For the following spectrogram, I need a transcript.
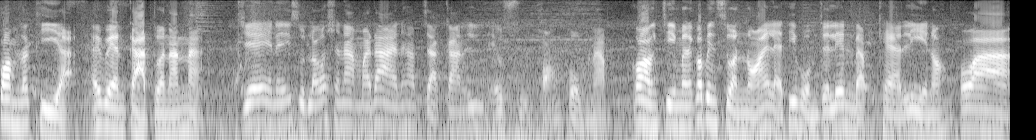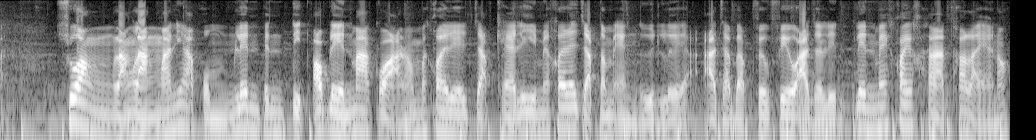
ป้อมสักทีอะไอแวนการ์ดตัวนั้นน่ะเจในที่สุดเราก็ชนะมาได้นะครับจากการเล่นเอลสูของผมนะครับก็จริงๆมันก็เป็นส่วนน้อยแหละที่ผมจะเล่นแบบแครี่เนาะเพราะว่าช่วงหลังๆมาเนี่ยผมเล่นเป็นติดออฟเลนมากกว่าเนาะไม่ค่อยได้จับแครี่ไม่ค่อยได้จับตำแหน่งอื่นเลยอะอาจจะแบบฟิลฟิลอาจจะเล่นไม่ค่อยถนัดเท่าไหร่อะเนาะ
